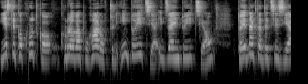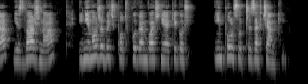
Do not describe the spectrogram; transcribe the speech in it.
jest tylko krótko królowa pucharów, czyli intuicja, idź za intuicją, to jednak ta decyzja jest ważna i nie może być pod wpływem właśnie jakiegoś impulsu czy zachcianki.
